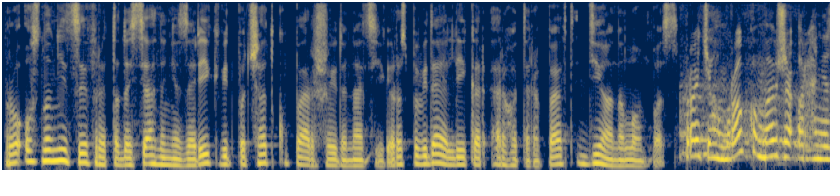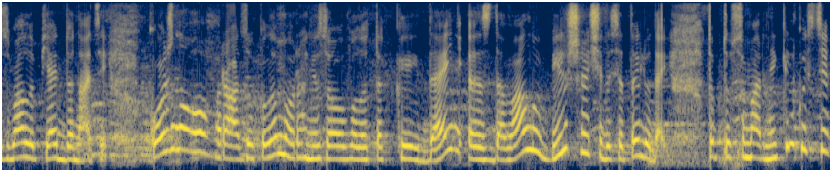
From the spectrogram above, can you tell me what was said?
Про основні цифри та досягнення за рік від початку першої донації розповідає лікар-ерготерапевт Діана Ломпас. Протягом року ми вже організували 5 донацій. Кожного разу, коли ми організовували такий день, е, здавало більше 60 людей. Тобто, в сумарній кількості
